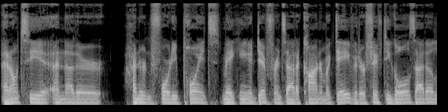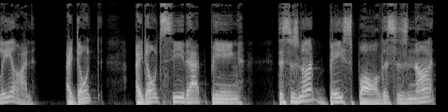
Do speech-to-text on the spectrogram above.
I don't see another 140 points making a difference out of Connor McDavid or 50 goals out of Leon. I don't I don't see that being this is not baseball. This is not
